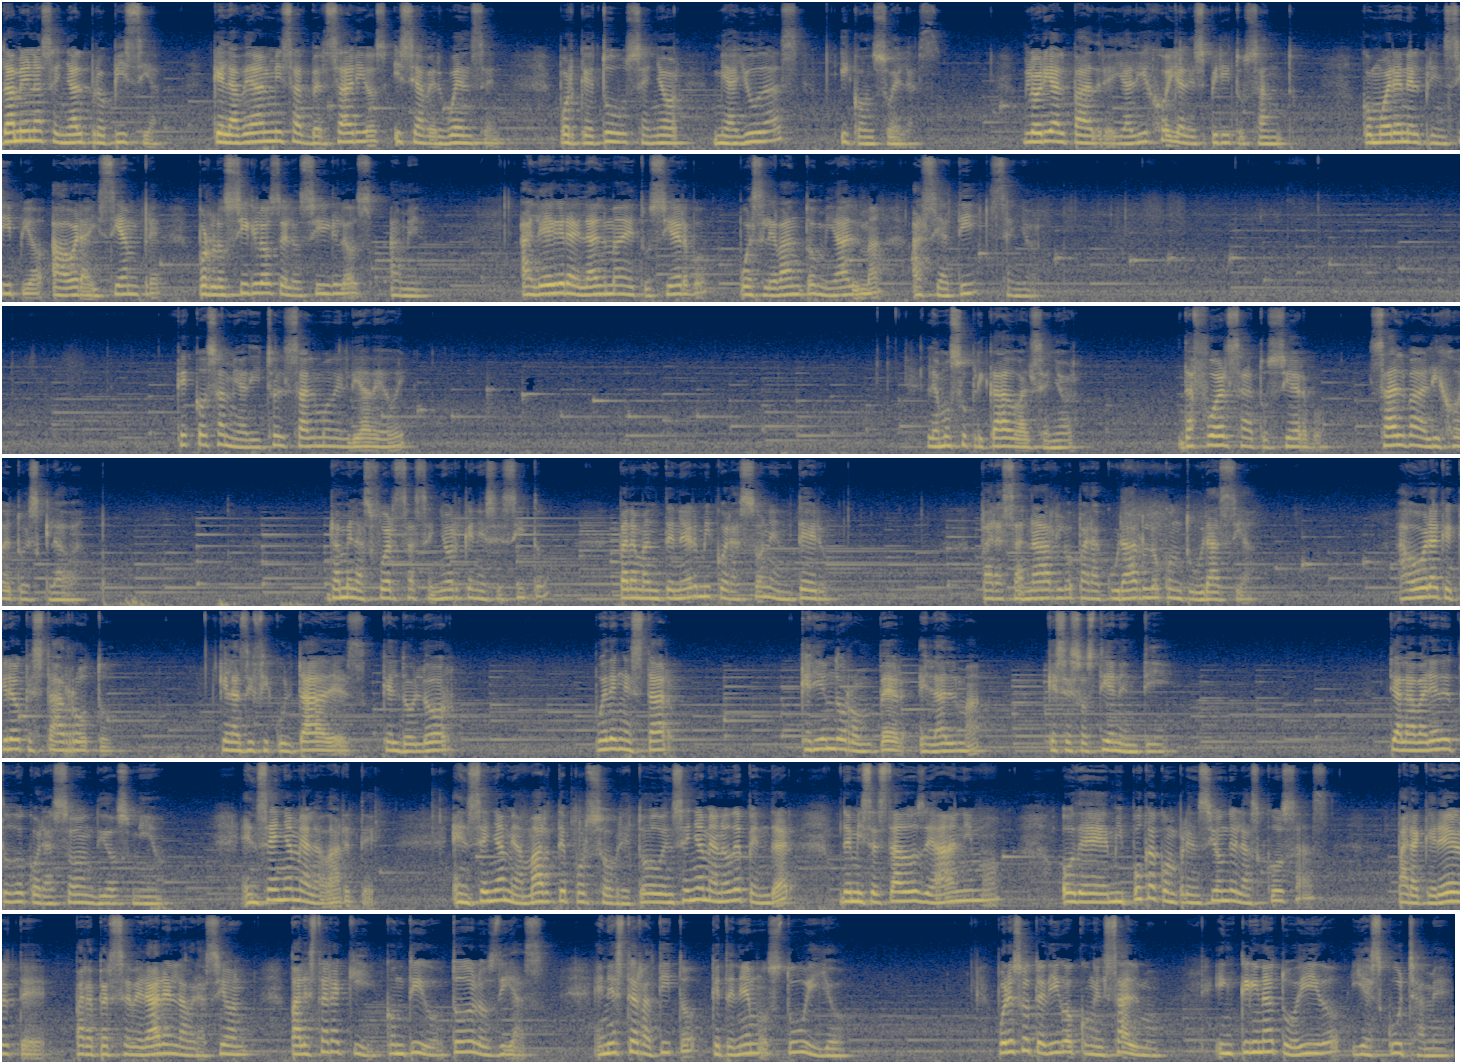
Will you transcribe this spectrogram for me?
Dame una señal propicia, que la vean mis adversarios y se avergüencen, porque tú, Señor, me ayudas y consuelas. Gloria al Padre y al Hijo y al Espíritu Santo, como era en el principio, ahora y siempre, por los siglos de los siglos. Amén. Alegra el alma de tu siervo, pues levanto mi alma hacia ti, Señor. ¿Qué cosa me ha dicho el Salmo del día de hoy? Le hemos suplicado al Señor, da fuerza a tu siervo, salva al hijo de tu esclava. Dame las fuerzas, Señor, que necesito para mantener mi corazón entero, para sanarlo, para curarlo con tu gracia. Ahora que creo que está roto, que las dificultades, que el dolor pueden estar queriendo romper el alma que se sostiene en ti. Te alabaré de todo corazón, Dios mío. Enséñame a alabarte. Enséñame a amarte por sobre todo. Enséñame a no depender de mis estados de ánimo o de mi poca comprensión de las cosas para quererte, para perseverar en la oración para estar aquí contigo todos los días, en este ratito que tenemos tú y yo. Por eso te digo con el Salmo, inclina tu oído y escúchame,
